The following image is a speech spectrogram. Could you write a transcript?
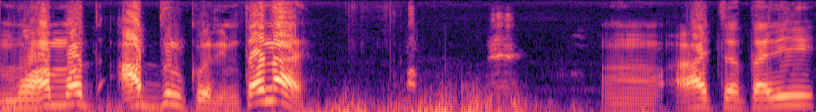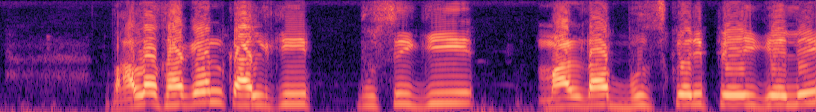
মোহাম্মদ আব্দুল করিম। তাই না? আচ্ছা তাই ভালো থাকেন কাল কি পুষি গি মালটা বুঝ করে পেয়ে গেলি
